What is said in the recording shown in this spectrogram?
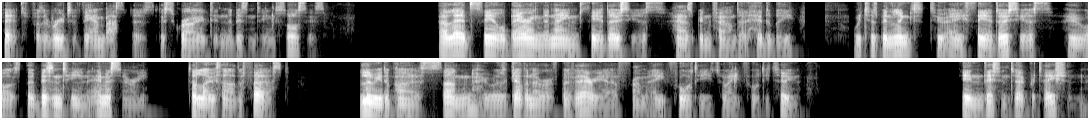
fit for the route of the ambassadors described in the Byzantine sources. A lead seal bearing the name Theodosius has been found at Hedeby, which has been linked to a Theodosius who was the Byzantine emissary to Lothar I, Louis the Pious' son, who was governor of Bavaria from 840 to 842. In this interpretation,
